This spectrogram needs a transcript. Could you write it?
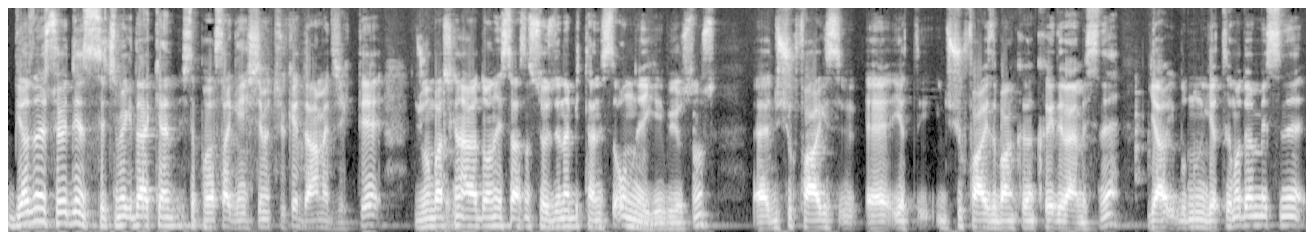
biraz önce söylediğiniz seçime giderken işte parasal genişleme Türkiye devam edecekti. Cumhurbaşkanı Erdoğan esasında sözlerine bir tanesi de onunla ilgili biliyorsunuz. Ee, düşük faiz e, düşük faizli bankaların kredi vermesini, ya bunun yatırıma dönmesini,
